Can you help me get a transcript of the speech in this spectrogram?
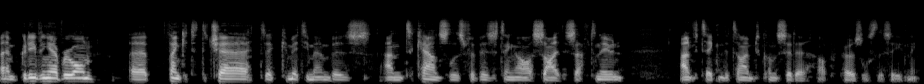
Um, good evening, everyone. Uh, thank you to the chair, to committee members, and to councillors for visiting our site this afternoon and for taking the time to consider our proposals this evening.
